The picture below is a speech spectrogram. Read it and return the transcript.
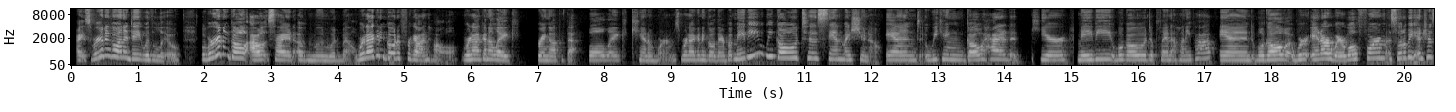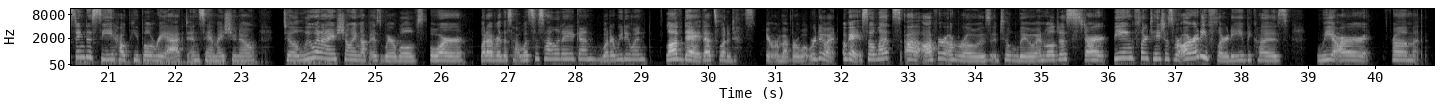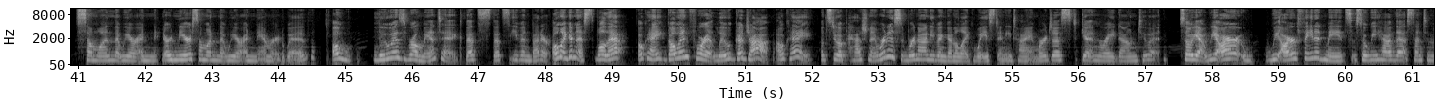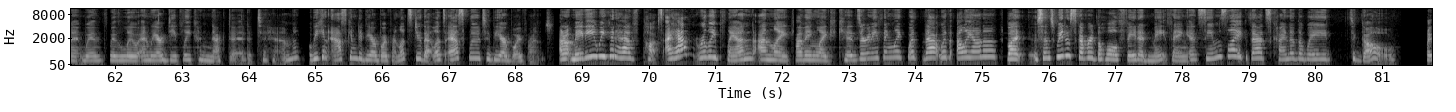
All right, so we're gonna go on a date with Lou, but we're gonna go outside of Moonwood Mill. We're not gonna go to Forgotten Hollow. We're not gonna like bring up that whole like can of worms. We're not gonna go there, but maybe we go to San Myshuno and we can go ahead here. Maybe we'll go to Planet Honeypop and we'll go. We're in our werewolf form, so it'll be interesting to see how people react in San Myshuno to Lou and I showing up as werewolves for whatever this. What's this holiday again? What are we doing? Love Day. That's what it is. Can't remember what we're doing. Okay, so let's uh, offer a rose to Lou and we'll just start being flirtatious. We're already flirty because we are from someone that we are or near someone that we are enamored with. Oh, Lou is romantic. That's that's even better. Oh my goodness. Well, that Okay, go in for it, Lou. Good job. Okay, let's do a passionate. We're just we're not even gonna like waste any time. We're just getting right down to it. So yeah, we are we are fated mates. So we have that sentiment with with Lou, and we are deeply connected to him. We can ask him to be our boyfriend. Let's do that. Let's ask Lou to be our boyfriend. I don't. Maybe we could have pups. I hadn't really planned on like having like kids or anything like with that with Elliana, but since we discovered the whole fated mate thing, it seems like that's that's kind of the way to go.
